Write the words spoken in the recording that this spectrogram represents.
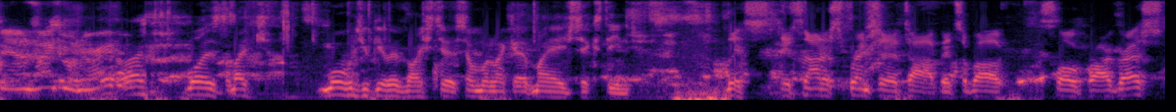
man? How you doing? All right. Was like, what would you give advice to someone like at my age, 16? it's it's not a sprint to the top. It's about slow progress.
